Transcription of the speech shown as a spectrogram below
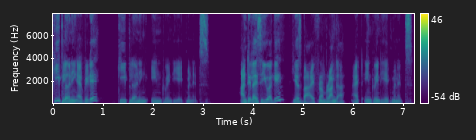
Keep learning every day keep learning in 28 minutes. Until I see you again, here's bye from Ranga at In 28 Minutes.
